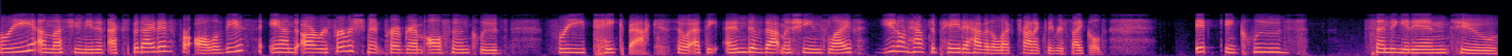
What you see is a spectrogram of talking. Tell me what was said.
free unless you need it expedited for all of these. And our refurbishment program also includes free take back. So at the end of that machine's life, you don't have to pay to have it electronically recycled. It includes sending it in to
